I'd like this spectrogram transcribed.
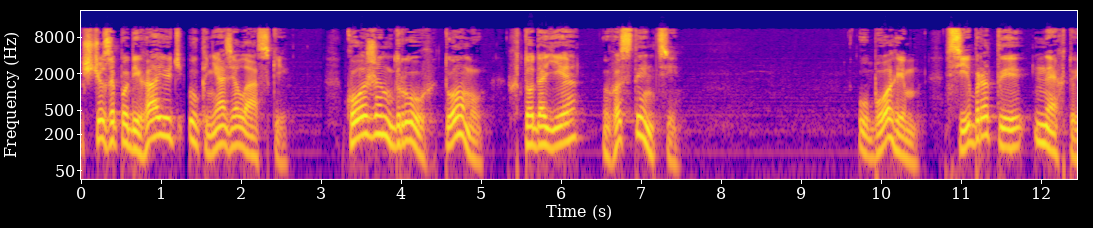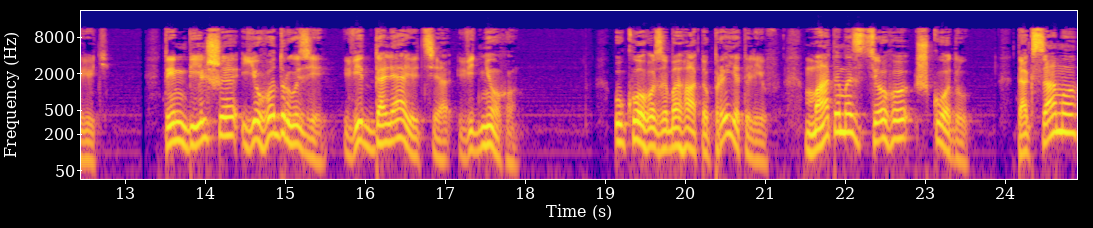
що запобігають у князя ласки, кожен друг тому, хто дає гостинці. Убогим всі брати нехтують, тим більше його друзі віддаляються від нього. У кого забагато приятелів, матиме з цього шкоду, так само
